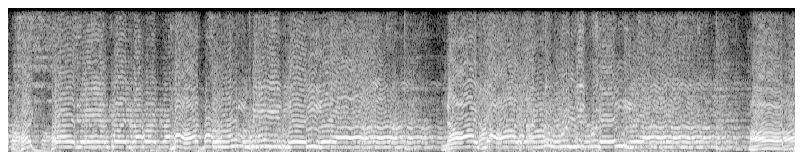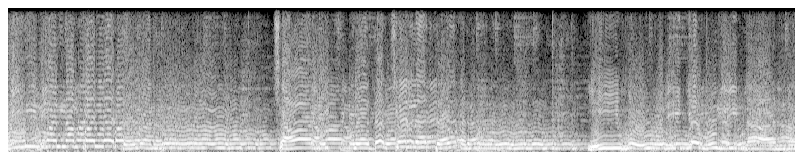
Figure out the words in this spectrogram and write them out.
ಶಾಪ ಭಟ್ಟರೇವರ ಮಾತು ಮೀರಲ್ಲ ನಾ ಯಾರನ್ನು ಉಳಿಸಲ್ಲ ಆ ಭೀಮನ ಬಲದವನು ಚಾಣಕ್ಯದ ಛಲದವನು ಈ ಊರಿಗೆ ಹುಲಿ ನಾನು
